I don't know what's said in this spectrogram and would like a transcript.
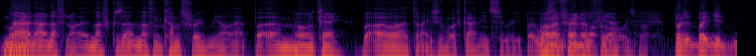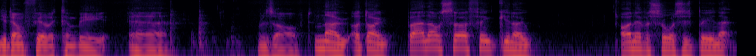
No, Money? no, nothing like that. Enough because nothing comes through me like that. But um, Oh, okay. But oh, I don't know. It's worth going into really. But it wasn't fair enough. Yeah. but- But but you you don't feel it can be uh, resolved. No, I don't. But and also I think you know, I never saw us as being that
